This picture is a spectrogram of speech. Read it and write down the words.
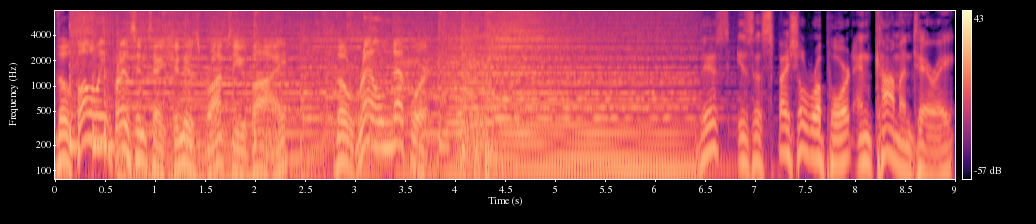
The following presentation is brought to you by the Realm Network. This is a special report and commentary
